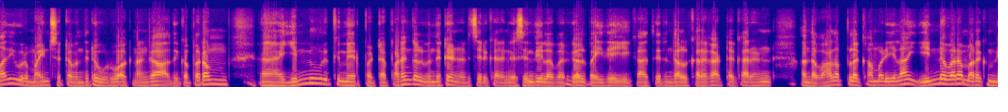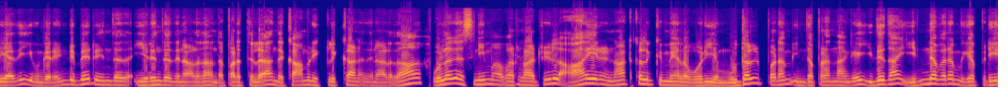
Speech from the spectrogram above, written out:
மாதிரி ஒரு மைண்ட் செட்டை வந்துட்டு உருவாக்குனாங்க. அதுக்கப்புறம் எண்ணூறுக்கு மேற்பட்ட படங்கள் வந்துட்டு நடிச்சு வச்சிருக்காருங்க சிந்திலவர்கள் வைதேகி காத்திருந்தால் கரகாட்டக்காரன் அந்த வாழைப்பழ காமெடியெல்லாம் இன்ன வர மறக்க முடியாது. இவங்க ரெண்டு பேர் இருந்த இருந்ததுனால தான் அந்த படத்துல அந்த காமெடி கிளிக் ஆனதுனால தான் உலக சினிமா வரலாற்றில் ஆயிரம் நாட்களுக்கு மேல ஓடிய முதல் படம் இந்த படம் தாங்க இதுதான் இன்ன வர மிகப்பெரிய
